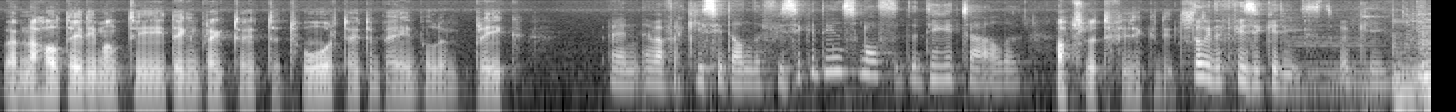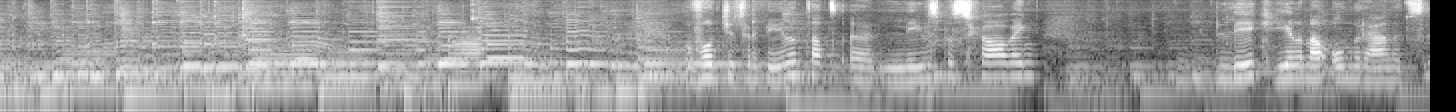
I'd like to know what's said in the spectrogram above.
We hebben nog altijd iemand die dingen brengt uit het woord, uit de Bijbel, een preek. En, en wat verkies je dan, de fysieke diensten of de digitale? Absoluut de fysieke dienst. Toch de fysieke dienst, oké. Vond je het vervelend dat uh, levensbeschouwing leek helemaal onderaan het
